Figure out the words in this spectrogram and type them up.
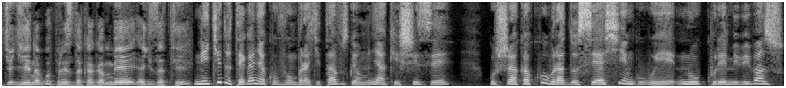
icyo gihe nabwo perezida kagame yagize ati ni iki duteganya kuvumbura kitavuzwe mu myaka ishize? Gushaka kubura dosiye yashyinguwe ni ukurema ibibazo.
